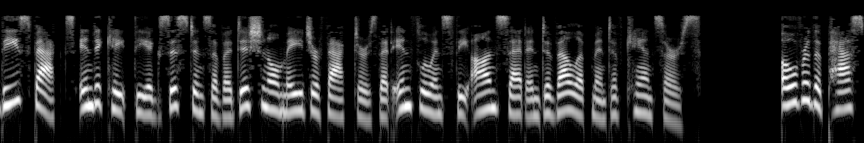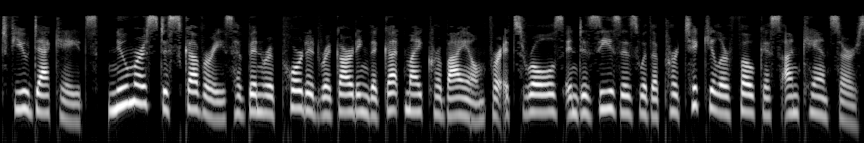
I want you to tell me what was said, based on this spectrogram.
these facts indicate the existence of additional major factors that influence the onset and development of cancers. Over the past few decades, numerous discoveries have been reported regarding the gut microbiome for its roles in diseases with a particular focus on cancers.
